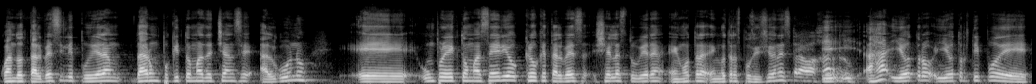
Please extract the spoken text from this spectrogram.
cuando tal vez si le pudieran dar un poquito más de chance a alguno, eh, un proyecto más serio, creo que tal vez Shela estuviera en, otra, en otras posiciones. Trabajarlo. Y, y- ajá, y otro, y otro tipo de,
